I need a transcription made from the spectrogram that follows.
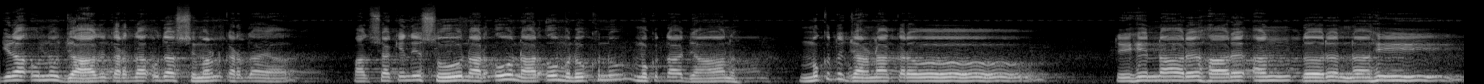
ਜਿਹੜਾ ਉਹਨੂੰ ਯਾਦ ਕਰਦਾ, ਉਹਦਾ ਸਿਮਰਨ ਕਰਦਾ ਆ। ਪਾਤਸ਼ਾਹ ਕਹਿੰਦੇ, ਸੋ ਨਰ, ਉਹ ਨਰ, ਉਹ ਮਨੁੱਖ ਨੂੰ ਮੁਕਤਾ ਜਾਨ, ਮੁਕਤ ਜਾਣਨਾ ਕਰੋ। ਤਿਹ ਨਰ ਹਰ ਅੰਤਰ ਨਹੀਂ,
